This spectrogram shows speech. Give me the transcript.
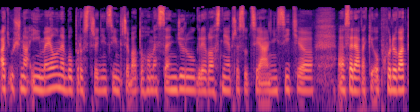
ať už na e-mail nebo prostřednictvím třeba toho messengeru, kde vlastně přes sociální síť eh, se dá taky obchodovat,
